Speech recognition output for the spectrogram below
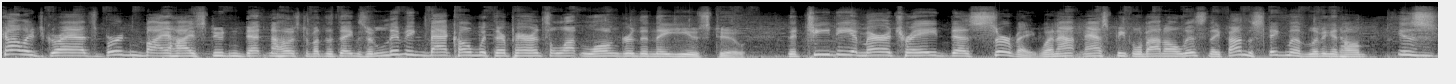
College grads burdened by high student debt and a host of other things are living back home with their parents a lot longer than they used to. The TD Ameritrade uh, survey went out and asked people about all this. They found the stigma of living at home is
